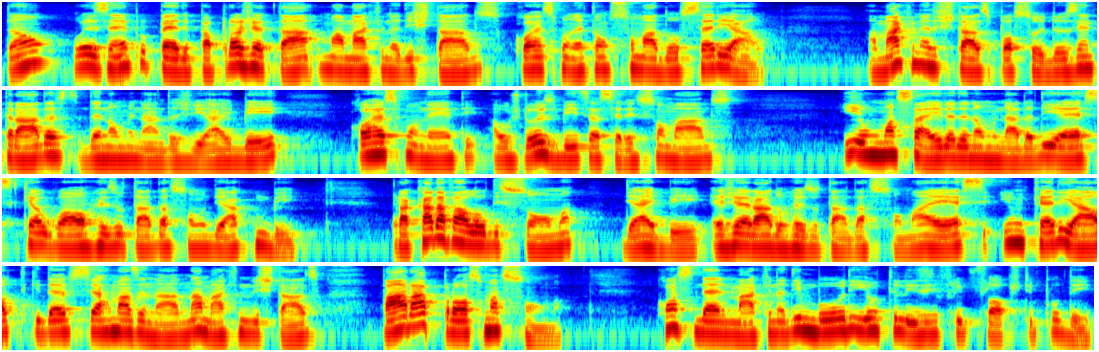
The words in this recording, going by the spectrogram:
Então, o exemplo pede para projetar uma máquina de estados correspondente a um somador serial. A máquina de estados possui duas entradas denominadas de A e B, correspondente aos dois bits a serem somados, e uma saída denominada de S, que é igual ao resultado da soma de A com B. Para cada valor de soma, de A e B é gerado o resultado da soma S e um carry out que deve ser armazenado na máquina de estados para a próxima soma. Considere máquina de Moore e utilize flip-flops tipo D.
